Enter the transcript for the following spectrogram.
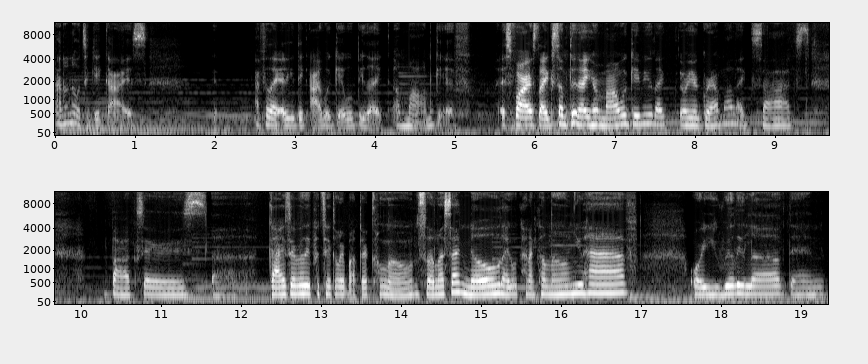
I don't know what to get guys. I feel like anything I would get would be like a mom gift. As far as like something that your mom would give you, like, or your grandma, like socks, boxers. Uh, guys are really particular about their cologne. So unless I know like what kind of cologne you have, or you really love, then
